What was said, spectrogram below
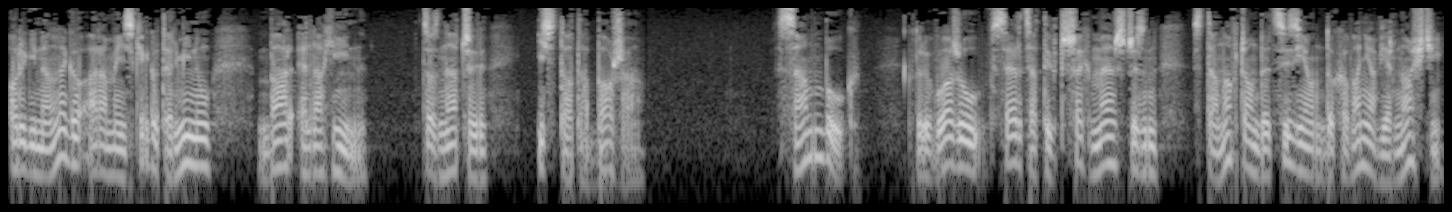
oryginalnego aramejskiego terminu Bar Elahin, co znaczy istota Boża. Sam Bóg, który włożył w serca tych trzech mężczyzn stanowczą decyzję dochowania wierności,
